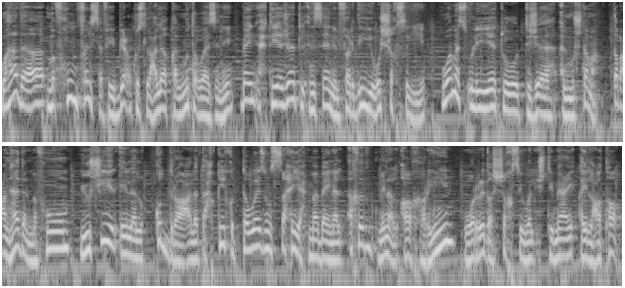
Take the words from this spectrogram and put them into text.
وهذا مفهوم فلسفي بيعكس العلاقة المتوازنة بين احتياجات الإنسان الفردية والشخصية ومسؤولياته تجاه المجتمع. طبعا هذا المفهوم يشير إلى القدرة على تحقيق التوازن الصحيح ما بين الأخذ من الآخرين والرضا الشخصي والاجتماعي أي العطاء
